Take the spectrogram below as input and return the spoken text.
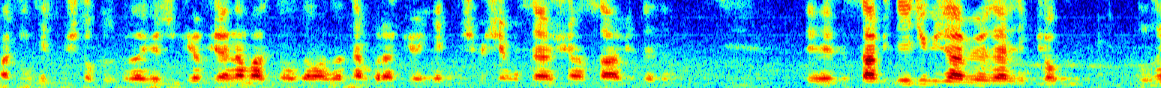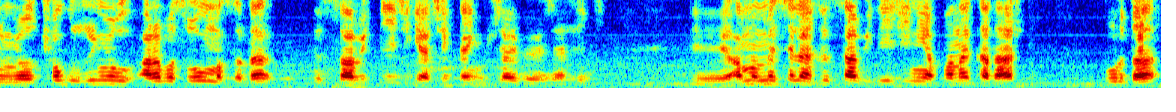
Bakın 79 burada gözüküyor. Frene bastığınız zaman zaten bırakıyor. 75'e mesela şu an sabitledim. Ee, hız sabitleyici güzel bir özellik. Çok uzun yol çok uzun yol arabası olmasa da hız sabitleyici gerçekten güzel bir özellik. Ee, ama mesela hız sabitleyicini yapana kadar burada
